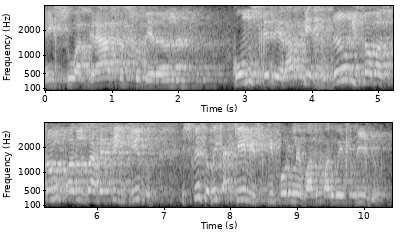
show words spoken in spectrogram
em Sua graça soberana, concederá perdão e salvação para os arrependidos, especialmente aqueles que foram levados para o exílio.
